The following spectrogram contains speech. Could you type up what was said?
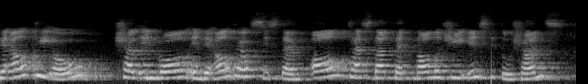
The LTO shall enroll in the LTO system all TESDA technology institutions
